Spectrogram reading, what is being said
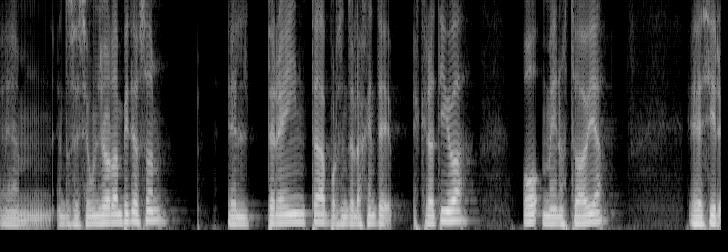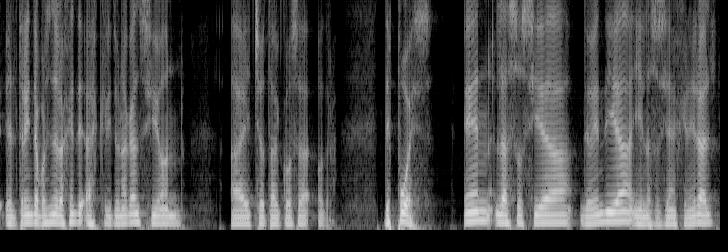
Em, entonces, según Jordan Peterson, el 30% de la gente es creativa o menos todavía. Es decir, el 30% de la gente ha escrito una canción, ha hecho tal cosa, otra. Después, en la sociedad de hoy en día y en la sociedad en general,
